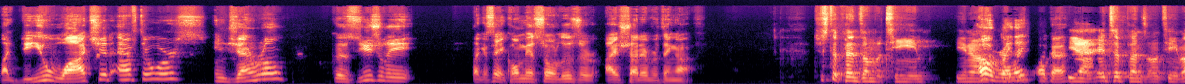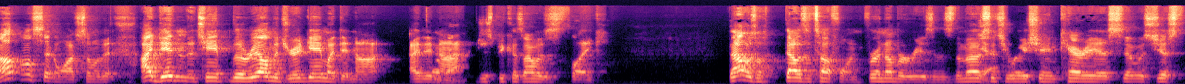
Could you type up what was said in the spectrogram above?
Like, do you watch it afterwards in general? Because usually, like I say, call me a sore loser. I shut everything off. just depends on the team. You know. Oh, Like, really? Okay. Yeah, it depends on the team. I'll, I'll sit and watch some of it. I did in the champ, the Real Madrid game. I did not. I did Okay. not, just because I was like, that was a that was a tough one for a number of reasons. The most Yeah. situation, Karius, it was just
